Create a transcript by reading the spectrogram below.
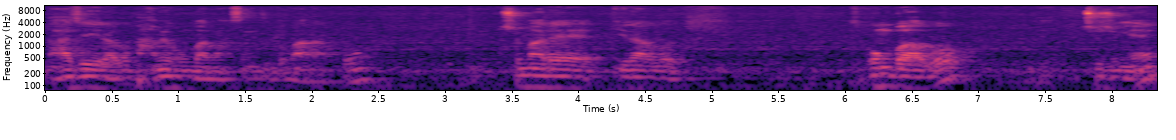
낮에 일하고 밤에 공부하는 학생들도 많았고 주말에 일하고 공부하고 주중에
